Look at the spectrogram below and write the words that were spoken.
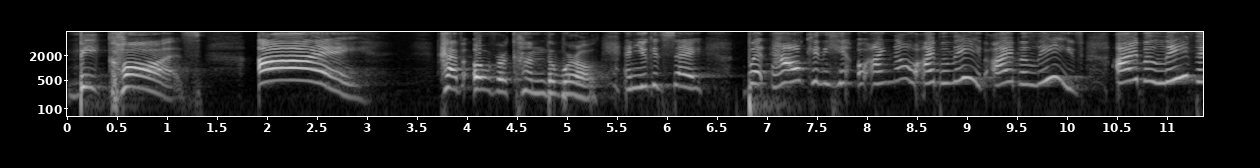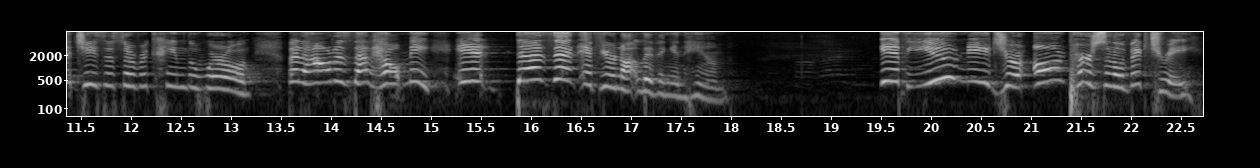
because I have overcome the world. And you could say, but how can he? Oh, I know, I believe, I believe, I believe that Jesus overcame the world. But how does that help me? It doesn't if you're not living in him. If you need your own personal victory,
